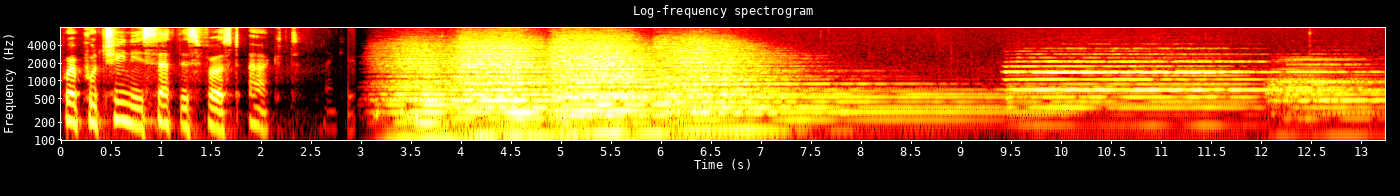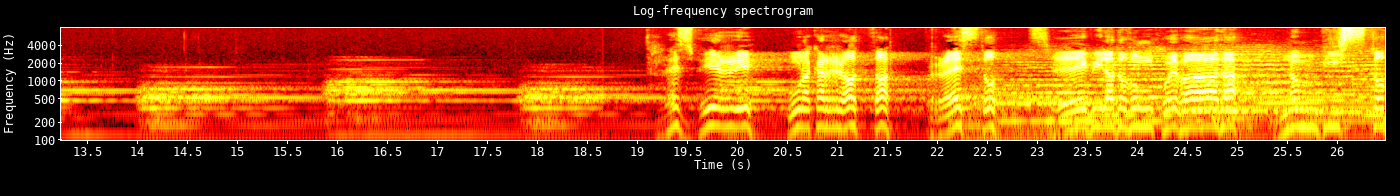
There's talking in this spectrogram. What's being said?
where Puccini set this first act. Sbirri una carrozza. Presto seguila dovunque vada. Non visto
